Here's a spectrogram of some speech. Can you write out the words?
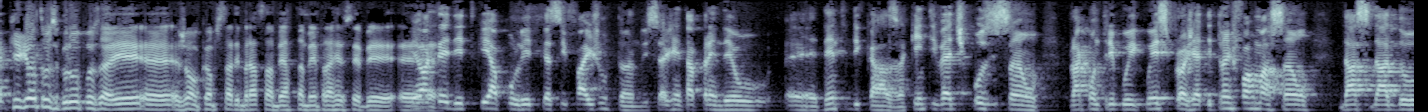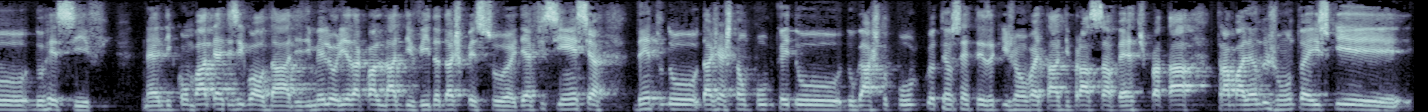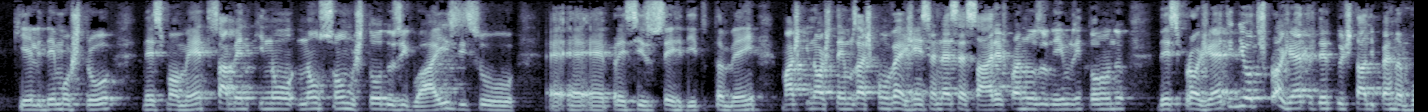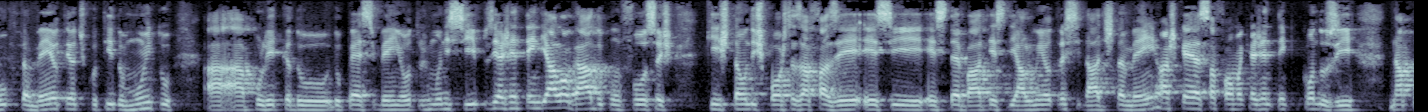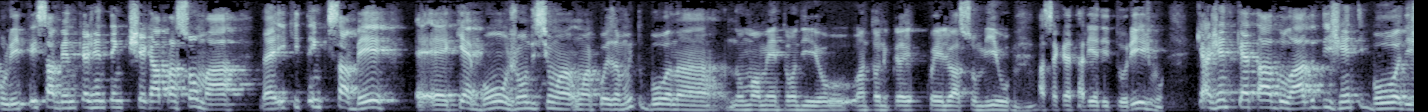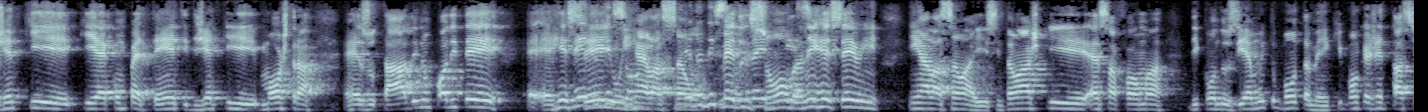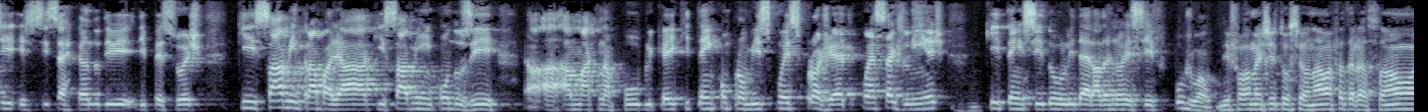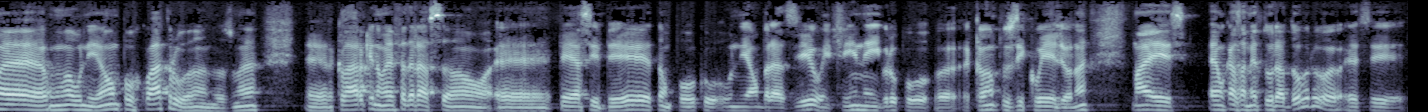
Que outros grupos aí, eh, João Campos está de braço aberto também para receber? Eh... Eu acredito que a política se faz juntando. Isso a gente aprendeu eh, dentro de casa. Quem tiver disposição para contribuir com esse projeto de transformação da cidade do, do Recife, né, de combate à desigualdade, de melhoria da qualidade de vida das pessoas, de eficiência dentro do, da gestão pública e do, do gasto público, eu tenho certeza que João vai estar de braços abertos para estar trabalhando junto. É isso que, que ele demonstrou nesse momento, sabendo que não, não somos todos iguais, isso é, é, é, preciso ser dito também, mas que nós temos as convergências necessárias para nos unirmos em torno desse projeto e de outros projetos dentro do estado de Pernambuco também. Eu tenho discutido muito a, a política do, do PSB em outros municípios e a gente tem dialogado com forças que estão dispostas a fazer esse, esse debate, esse diálogo em outras cidades também. Eu acho que é essa forma que a gente tem que conduzir na política e sabendo que a gente tem que chegar para somar, né? E que tem que saber é, é, que é bom. O João disse uma, uma coisa muito boa na, no momento onde o Antônio Coelho assumiu uhum. a Secretaria de Turismo, que a gente quer estar do lado de gente boa, de gente que, que é competente, de gente que mostra resultado e não pode ter é, é receio em relação. Medo de sombra, medo de sombra nem receio em, em relação a isso. Então, acho que essa forma de conduzir é muito bom também. Que bom que a gente está se, se cercando de, de pessoas que sabem trabalhar, que sabem conduzir a, a, máquina pública e que têm compromisso com esse projeto, com essas linhas que têm sido lideradas no Recife por João. De forma institucional, a federação é uma união por quatro anos, né? É, claro que não é federação é, PSB, tampouco União Brasil, enfim, nem Grupo uh, Campos e Coelho, né? Mas é um casamento duradouro esse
